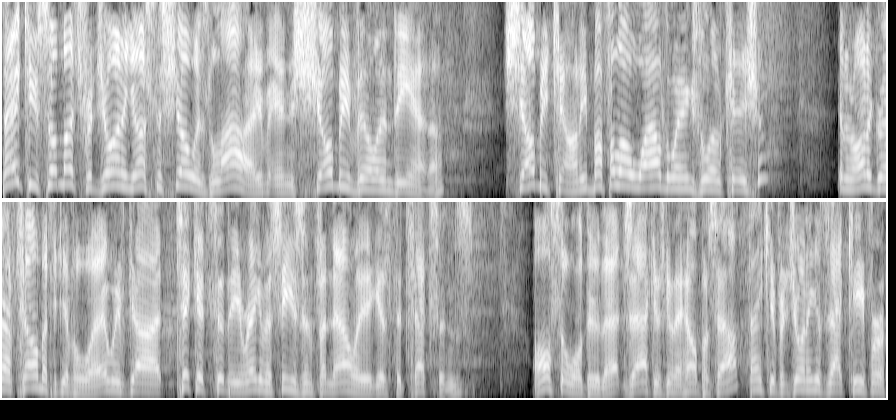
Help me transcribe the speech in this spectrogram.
Thank you so much for joining us. The show is live in Shelbyville, Indiana, Shelby County, Buffalo Wild Wings location. Got an autographed helmet to give away. We've got tickets to the regular season finale against the Texans. Also, we'll do that. Zak is going to help us out. Thank you for joining us, Zak Keefer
